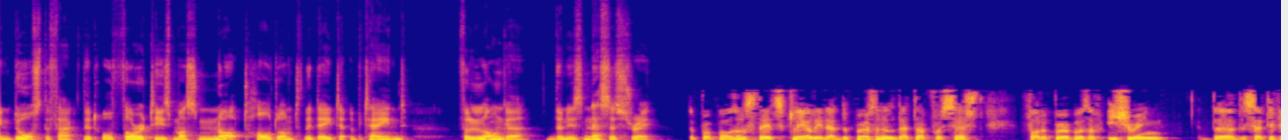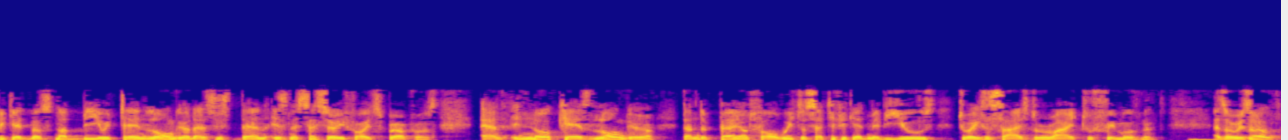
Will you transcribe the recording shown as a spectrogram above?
endorse the fact that authorities must not hold on to the data obtained for longer than is necessary. The proposal states clearly that the personal data processed for the purpose of issuing the, the certificate must not be retained longer than than is necessary for its purpose, and in no case longer than the period for which the certificate may be used to exercise the right to free movement. As a result,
